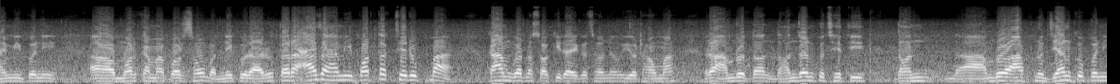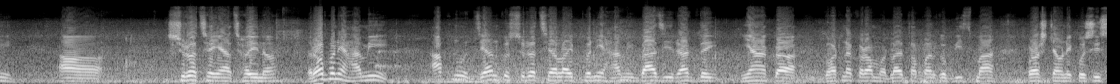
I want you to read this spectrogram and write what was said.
हामी पनि मर्कामा पर्छौँ भन्ने कुराहरू। तर आज हामी प्रत्यक्ष रूपमा काम गर्न सकिरहेका छैनौँ यो ठाउँमा। र हाम्रो धन धनजनको क्षति धन हाम्रो आफ्नो ज्यानको पनि सुरक्षा यहाँ छैन। र पनि हामी आफ्नो ज्यानको सुरक्षालाई पनि हामी बाजी राख्दै यहाँका घटनाक्रमहरूलाई तपाईँहरूको बिचमा प्रस्ट्याउने कोसिस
